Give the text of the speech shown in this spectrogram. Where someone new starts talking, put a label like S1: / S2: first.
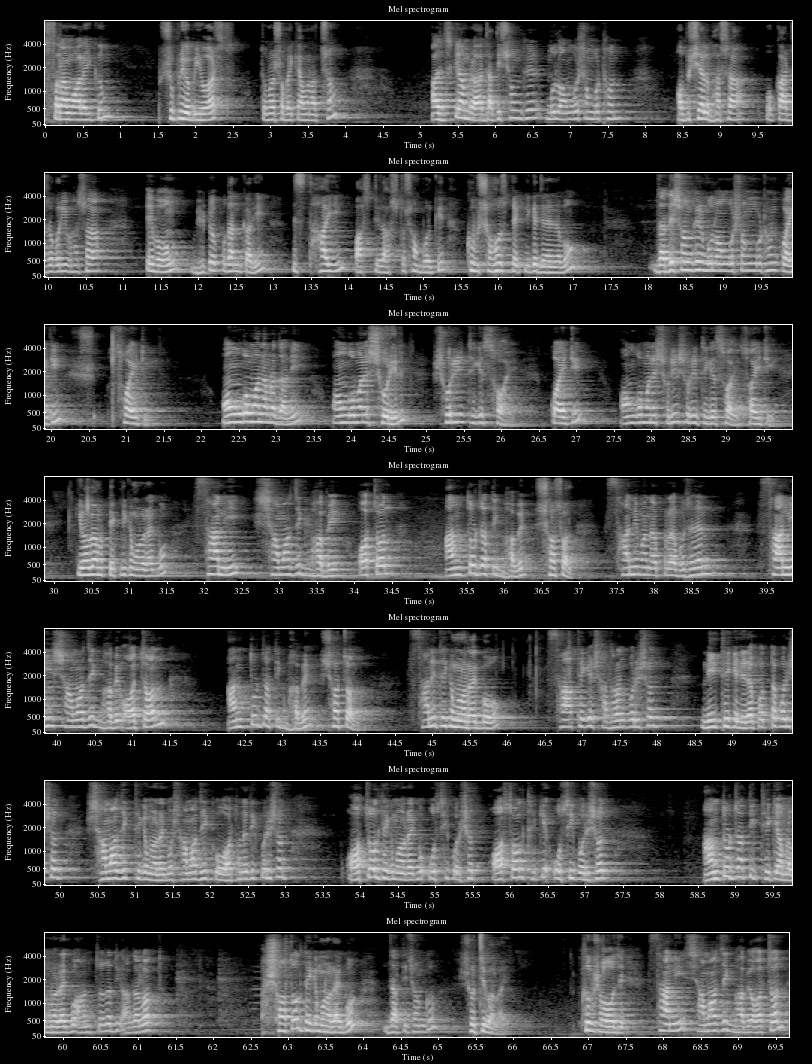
S1: আসসালামু আলাইকুম। সুপ্রিয় ভিউয়ার্স, তোমরা সবাই কেমন আছো? আজকে আমরা জাতিসংঘের মূল অঙ্গ সংগঠন, অফিসিয়াল ভাষা ও কার্যকরী ভাষা এবং ভিটো প্রদানকারী স্থায়ী পাঁচটি রাষ্ট্র সম্পর্কে খুব সহজ টেকনিকে জেনে নেব। জাতিসংঘের মূল অঙ্গ সংগঠন কয়টি? ছয়টি। অঙ্গ মানে আমরা জানি, অঙ্গ মানে শরীর শরীর থেকে ছয়। কয়টি? অঙ্গ মানে শরীর শরীর থেকে ছয়। ছয়টি। কীভাবে আমরা টেকনিকে মনে রাখব? সানি সামাজিকভাবে অচল, আন্তর্জাতিকভাবে সচল। সানি মানে আপনারা বুঝে নেন, সানি সামাজিকভাবে অচল, আন্তর্জাতিকভাবে সচল। সানি থেকে মনে রাখব, সা থেকে সাধারণ পরিষদ, নি থেকে নিরাপত্তা পরিষদ, সামাজিক থেকে মনে রাখব সামাজিক ও অর্থনৈতিক পরিষদ, অচল থেকে মনে রাখব ওসি পরিষদ, অচল থেকে ওসি পরিষদ আন্তর্জাতিক থেকে আমরা মনে রাখব আন্তর্জাতিক আদালত, সচল থেকে মনে রাখব জাতিসংঘ সচিবালয়। খুব সহজে স্থানী সামাজিকভাবে অচল,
